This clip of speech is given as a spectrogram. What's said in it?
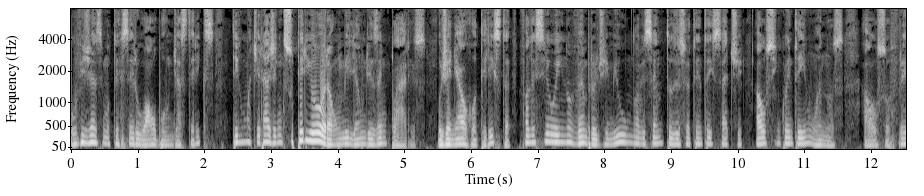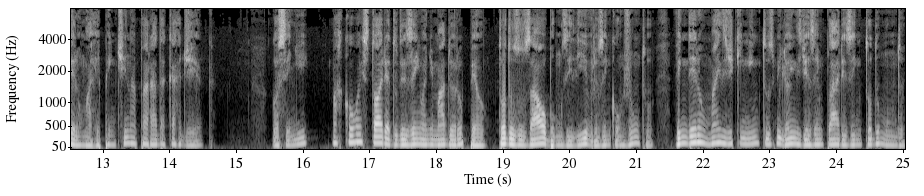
O 23º álbum de Asterix tem uma tiragem superior a um milhão de exemplares. O genial roteirista faleceu em novembro de 1977, aos 51 anos, ao sofrer uma repentina parada cardíaca. Goscinny marcou a história do desenho animado europeu. Todos os álbuns e livros em conjunto venderam mais de 500 milhões de exemplares em todo o mundo.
